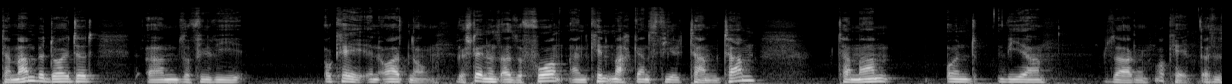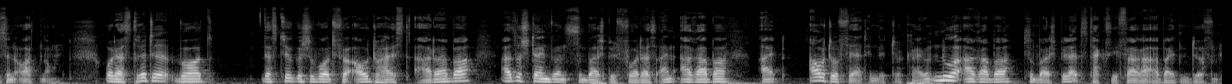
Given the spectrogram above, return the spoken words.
Tamam bedeutet ähm, so viel wie okay, in Ordnung. Wir stellen uns also vor, ein Kind macht ganz viel Tam-Tam, Tamam und wir sagen, okay, das ist in Ordnung. Oder das dritte Wort, das türkische Wort für Auto heißt Araber, also stellen wir uns zum Beispiel vor, dass ein Araber ein Auto fährt in der Türkei und nur Araber zum Beispiel als Taxifahrer arbeiten dürfen.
